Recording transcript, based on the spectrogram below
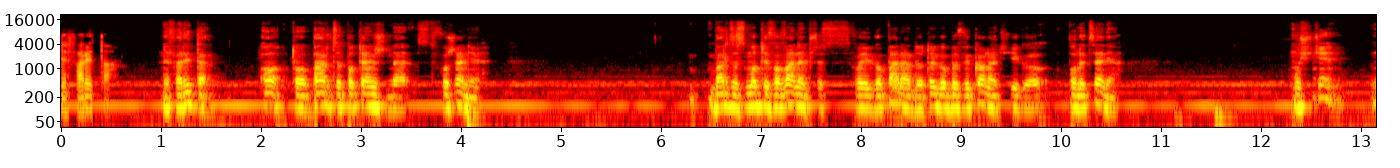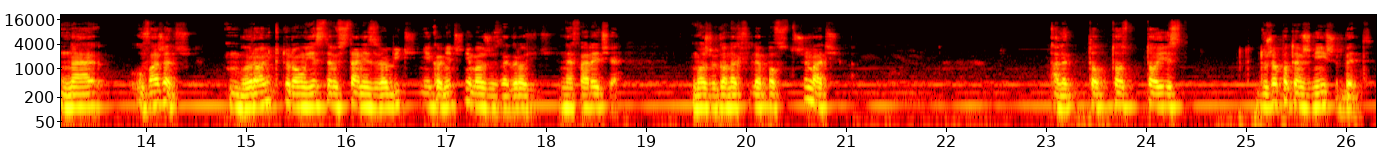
Nefaryta. Nefaryta. O, to bardzo potężne stworzenie bardzo zmotywowany przez swojego pana do tego, by wykonać jego polecenia. Musicie na, uważać, broń, którą jestem w stanie zrobić, niekoniecznie może zagrozić Nefarycie. Może go na chwilę powstrzymać, ale to, to, to jest dużo potężniejszy byt.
